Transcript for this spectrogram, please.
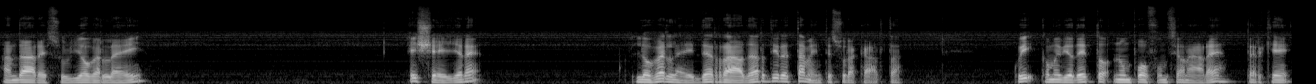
andare sugli overlay e scegliere l'overlay del radar direttamente sulla carta. Qui, come vi ho detto, non può funzionare perché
